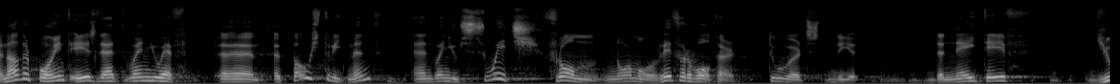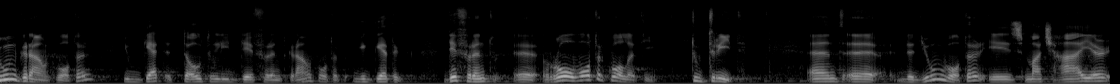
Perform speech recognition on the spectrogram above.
Another point is that when you have uh, a post-treatment and when you switch from normal river water towards the, the native dune groundwater, you get a totally different groundwater. You get a different uh, raw water quality to treat. And uh, the dune water is much higher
